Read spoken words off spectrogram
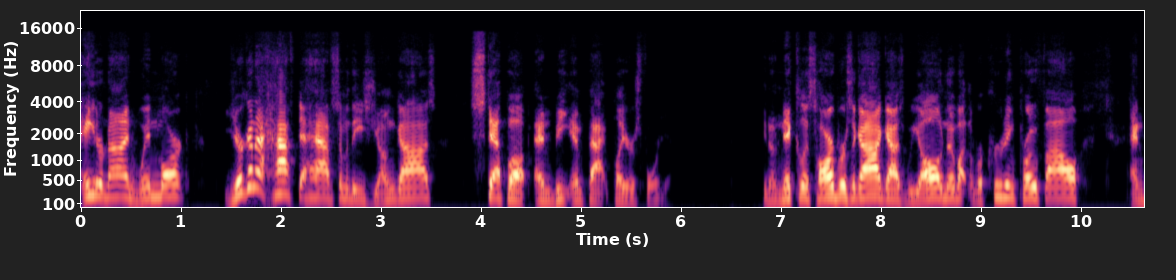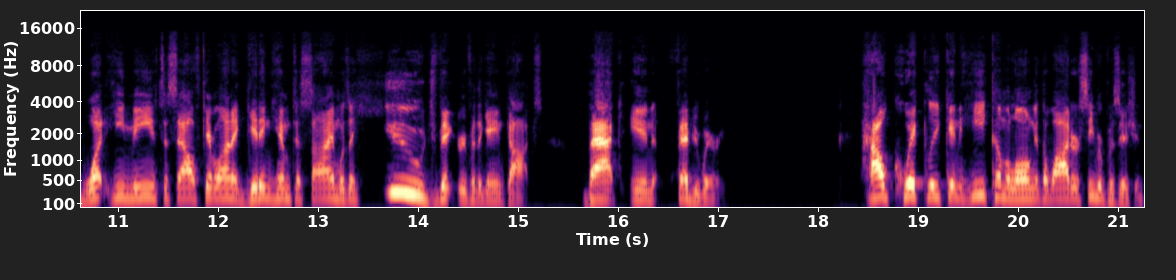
eight or nine win mark, you're going to have to have some of these young guys step up and be impact players for you. You know, Nyckoles Harbor's a guy, guys, we all know about the recruiting profile and what he means to South Carolina. Getting him to sign was a huge victory for the Gamecocks back in February. How quickly can he come along at the wide receiver position?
